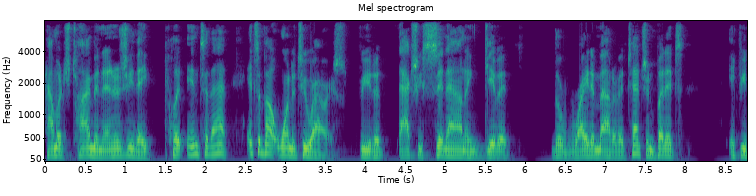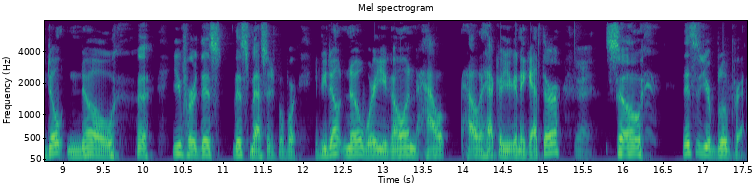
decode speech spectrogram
how much time and energy they put into that, it's about one to two hours for you to actually sit down and give it the right amount of attention. But it's, if you don't know, you've heard this, this message before. If you don't know where you're going, how, how the heck are you going to get there? Right. So this is your blueprint.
